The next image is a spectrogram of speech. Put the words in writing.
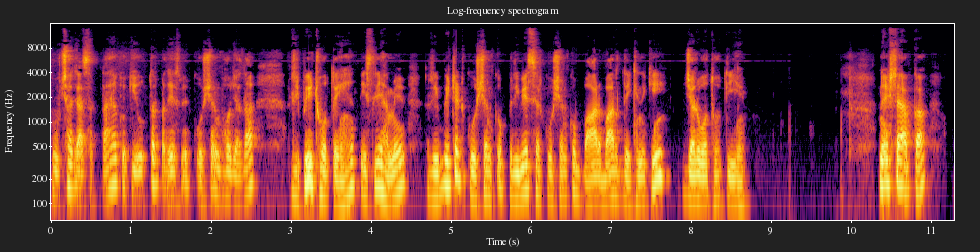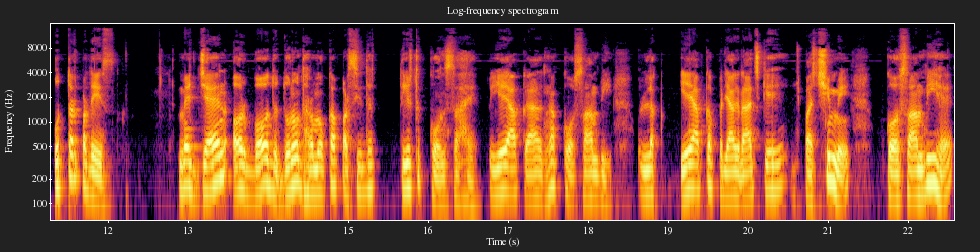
पूछा जा सकता है क्योंकि उत्तर प्रदेश में क्वेश्चन बहुत ज़्यादा रिपीट होते हैं तो इसलिए हमें रिपीटेड क्वेश्चन को प्रीवियस ईयर क्वेश्चन को बार बार देखने की ज़रूरत होती है। नेक्स्ट है आपका, उत्तर प्रदेश में जैन और बौद्ध दोनों धर्मों का प्रसिद्ध तीर्थ कौन सा है? तो ये आपका रखना कौसाम्बी। ये आपका प्रयागराज के पश्चिम में कौसाम्बी है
